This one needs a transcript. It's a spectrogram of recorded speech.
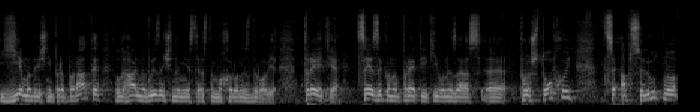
є медичні препарати, легально визначені Міністерством охорони здоров'я. Третє, цей законопроект, який вони зараз е, проштовхують, це абсолютно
